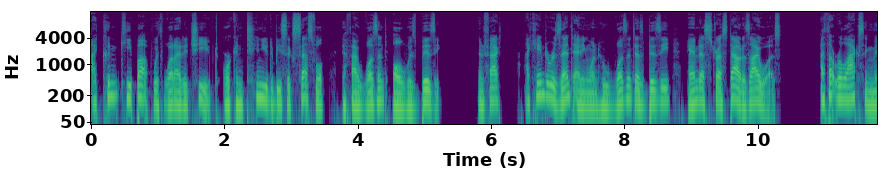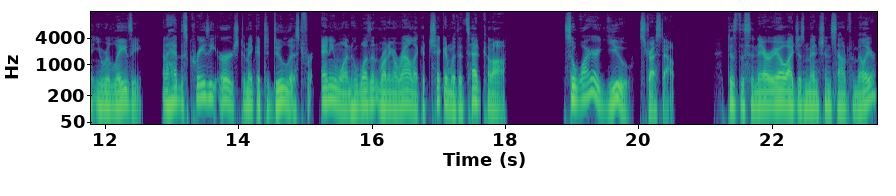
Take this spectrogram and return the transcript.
I couldn't keep up with what I'd achieved or continue to be successful if I wasn't always busy. In fact, I came to resent anyone who wasn't as busy and as stressed out as I was. I thought relaxing meant you were lazy, and I had this crazy urge to make a to do list for anyone who wasn't running around like a chicken with its head cut off. So, why are you stressed out? Does the scenario I just mentioned sound familiar?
